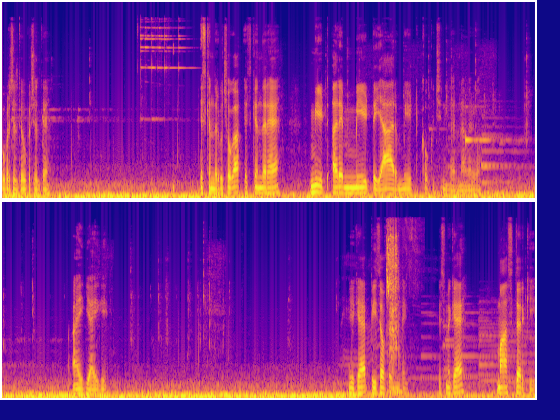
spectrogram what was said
ऊपर चलते ऊपर चलते हैं। इसके अंदर कुछ होगा इसके अंदर है मीट। अरे मीट यार मीट को कुछ नहीं करना मेरे को। आएगी आएगी। ये क्या है? पीस ऑफ़ पेंटिंग इसमें क्या है? मास्टर की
